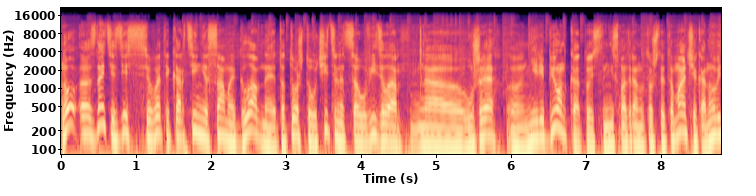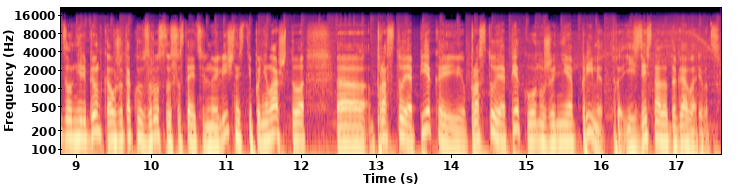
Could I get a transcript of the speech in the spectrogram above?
Но, э, знаете, здесь в этой картине самое главное, это то, что учительница увидела э, уже э, не ребенка, то есть, несмотря на то, что это мальчик, она увидела не ребенка, а уже такую взрослую состоятельную личность и поняла, что э, простой опекой, простую опеку он уже не примет, и здесь надо договариваться.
